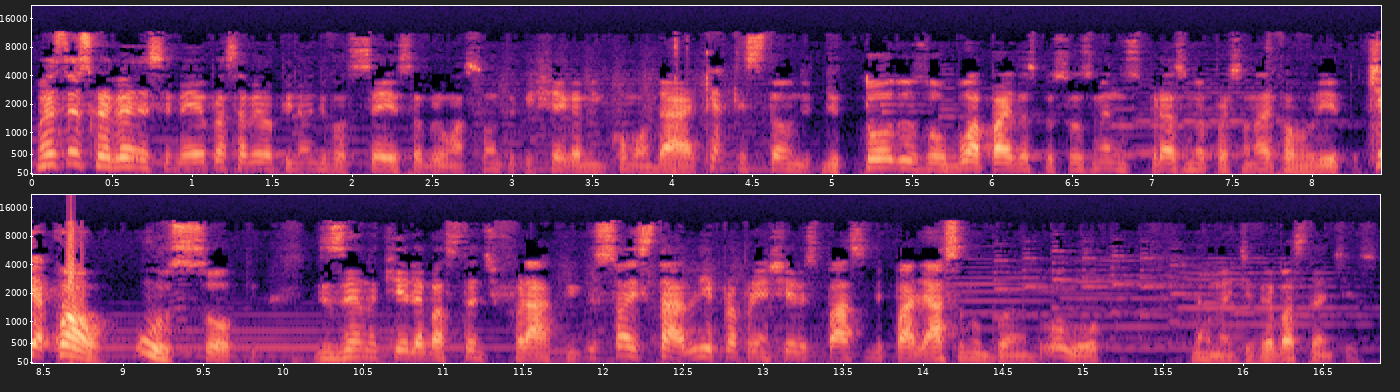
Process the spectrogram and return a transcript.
Mas estou escrevendo esse e-mail para saber a opinião de vocês sobre um assunto que chega a me incomodar, que é a questão de, de todos ou boa parte das pessoas menosprezam o meu personagem favorito, que é qual? O Soap, dizendo que ele é bastante fraco e só está ali para preencher o espaço de palhaço no bando. Ô louco! Não, mas a gente vê bastante isso.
